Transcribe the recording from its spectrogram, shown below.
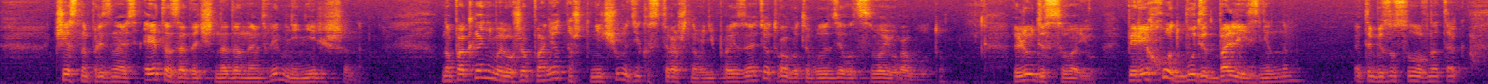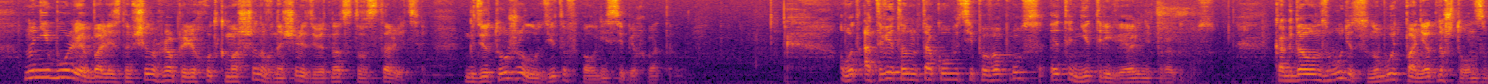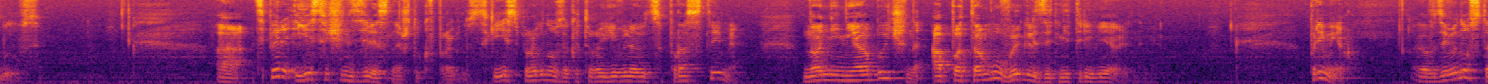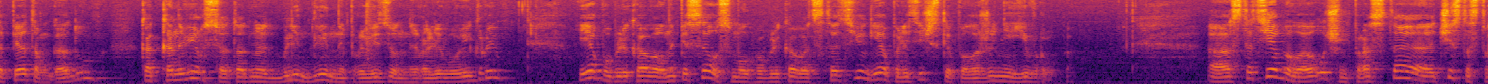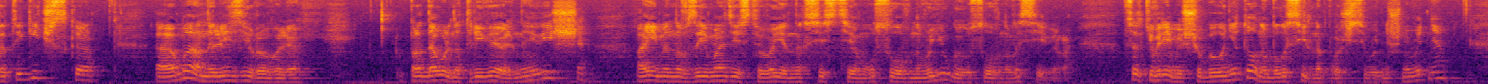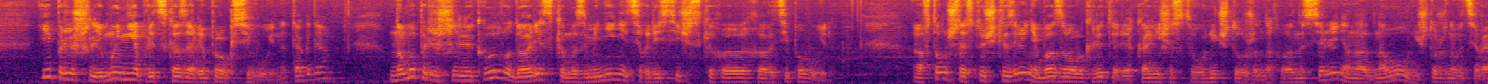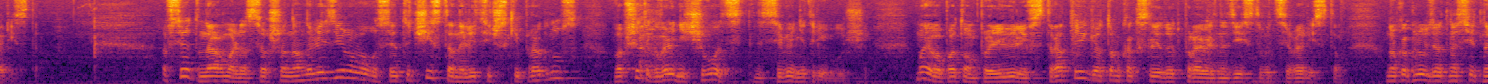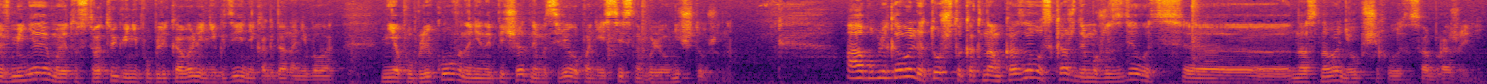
Честно признаюсь, эта задача на данный момент времени не решена. Но, по крайней мере, уже понятно, что ничего дико страшного не произойдет, роботы будут делать свою работу, люди свою. Переход будет болезненным, это безусловно так, но не более болезненным, чем, например, переход к машинам в начале 19 столетия, где тоже лудитов вполне себе хватало. Вот ответа на такого типа вопроса – это нетривиальный прогноз. Когда он сбудется, ну, будет понятно, что он сбылся. А теперь есть очень интересная штука в прогностике. Есть прогнозы, которые являются простыми, но они необычны, а потому выглядят нетривиальными. Пример. В 1995 году, как конверсию от одной длинной проведенной ролевой игры, я опубликовал, написал, смог публиковать статью «Геополитическое положение Европы». А статья была очень простая, чисто стратегическая – Э, мы анализировали про довольно тривиальные вещи, а именно взаимодействие военных систем условного юга и условного севера. Все-таки время еще было не то, но было сильно проще сегодняшнего дня. И пришли, мы не предсказали прокси войны тогда, но мы пришли к выводу о резком изменении террористических э, типа войн. А в том числе с точки зрения базового критерия количества уничтоженного населения на одного уничтоженного террориста. Все это нормально совершенно анализировалось. Это чисто аналитический прогноз, вообще-то говоря, ничего от себя не требующий. Мы его потом проявили в стратегию о том, как следует правильно действовать террористам. Но как люди относительно вменяемые эту стратегию не публиковали нигде, никогда она не была не опубликована, не напечатана, материалы по ней, естественно, были уничтожены. А опубликовали то, что, как нам казалось, каждый может сделать э, на основании общих соображений.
